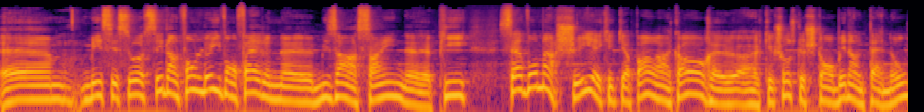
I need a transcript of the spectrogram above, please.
Euh, mais c'est ça, dans le fond, là, ils vont faire une mise en scène, puis ça va marcher quelque part encore, euh, quelque chose que je suis tombé dans le panneau.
